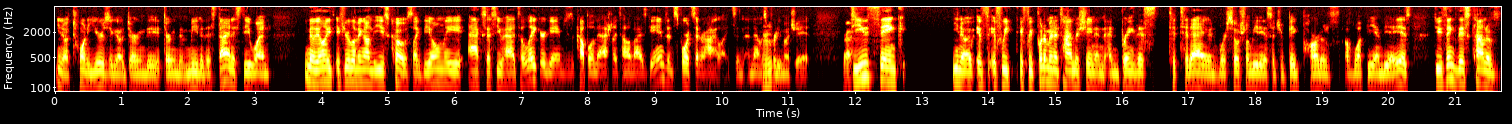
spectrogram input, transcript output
you know, 20 years ago during the during the meat of this dynasty when you know, the only if you're living on the East Coast, like the only access you had to Laker games was a couple of nationally televised games and Sports Center highlights, and, and that was mm-hmm. pretty much it. Right. Do you think, you know, if if we if we put them in a time machine and, and bring this to today, and where social media is such a big part of of what the NBA is, do you think this kind of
